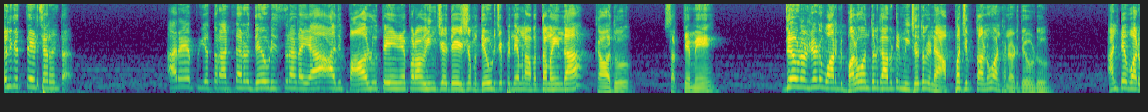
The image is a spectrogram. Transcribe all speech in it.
ఎలుగెత్తి ఏడ్చారంట. అరే ఇద్దరు అంటారు దేవుడు ఇస్తున్నాడయ్యా అది పాలు తేనె ప్రవహించే దేశం దేవుడు చెప్పింది ఏమైనా అబద్ధమైందా? కాదు సత్యమే. దేవుడు అంటాడు వారిని బలవంతులు కాబట్టి మీ చేతులు నేను అప్పచెప్తాను అంటున్నాడు దేవుడు. అంటే వారు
